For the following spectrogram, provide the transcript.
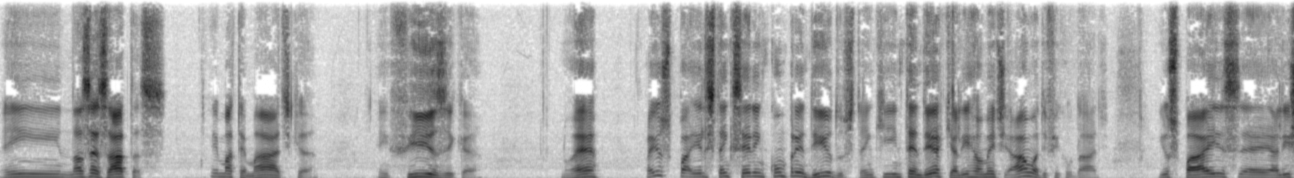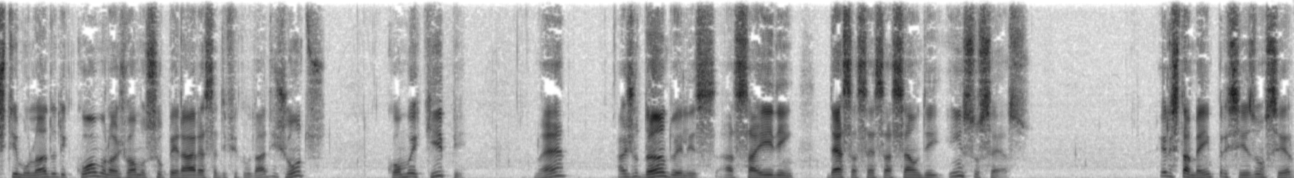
em nas exatas, em matemática, em física, não é? Aí os, eles têm que serem compreendidos, têm que entender que ali realmente há uma dificuldade. E os pais é, ali estimulando de como nós vamos superar essa dificuldade juntos, como equipe, não é? ajudando eles a saírem dessa sensação de insucesso. Eles também precisam ser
